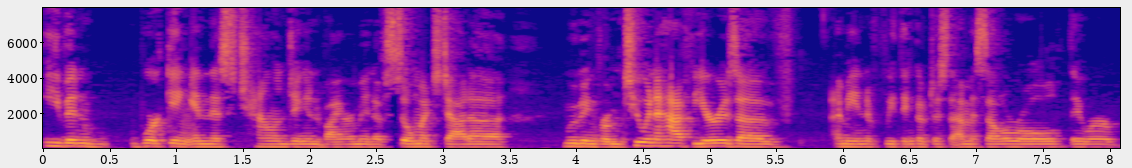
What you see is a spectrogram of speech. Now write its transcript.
even working in this challenging environment of so much data, moving from two and a half years of, I mean, if we think of just the MSL role, they were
